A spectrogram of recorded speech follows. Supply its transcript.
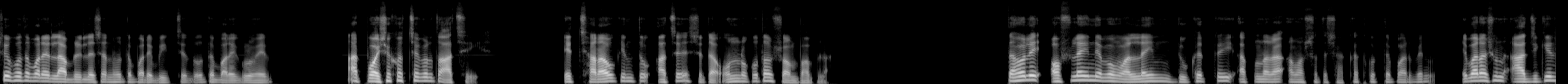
সে হতে পারে লাভ রিলেশন হতে পারে, বিচ্ছেদ হতে পারে গ্রহের। আর পয়সা খরচা করে তো আছেই। এছাড়াও কিন্তু আছে সেটা অন্য কোথাও সম্ভব না। তাহলে অফলাইন এবং অনলাইন দুক্ষেত্রেই আপনারা আমার সাথে সাক্ষাৎ করতে পারবেন। এবার আসুন আজকের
